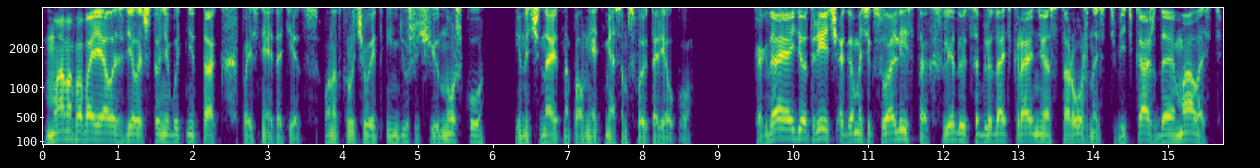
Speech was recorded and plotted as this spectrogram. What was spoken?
«Мама побоялась сделать что-нибудь не так», — поясняет отец. Он откручивает индюшечью ножку и начинает наполнять мясом свою тарелку. Когда идет речь о гомосексуалистах, следует соблюдать крайнюю осторожность, ведь каждая малость,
